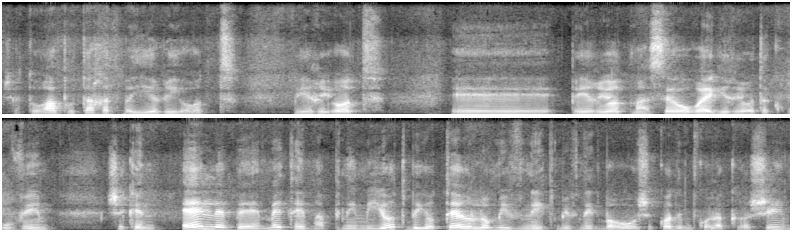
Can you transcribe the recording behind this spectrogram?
שהתורה פותחת ביריעות, ביריעות, אה, ביריעות מעשה הורג, יריעות הקרובים, שכן אלה באמת הם הפנימיות ביותר, לא מבנית. מבנית ברור שקודם כל הקרשים,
